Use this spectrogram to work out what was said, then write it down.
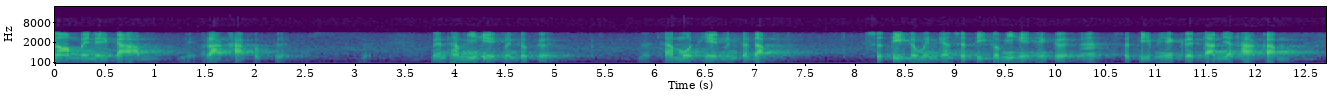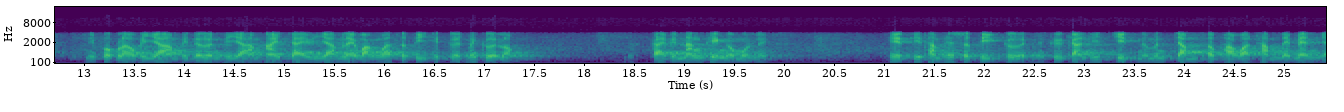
น้อมไปในกาม ราคะก็เกิดเพราะฉะนั้นถ้ามีเหตุมันก็เกิดถ้าหมดเหตุมันก็ดับ สติก็เหมือนกันสติก็มีเหตุให้เกิดนะ สติไม่ให้เกิดตามยถากรรมนี่พวกเราพยายามไปเดินพยายามหายใจพยายามอะไรหวังว่าสติจะเกิดไม่เกิดหรอก กลายเป็นนั่งเพ่งเอาหมดเลย เหตุที่ทำให้สติเกิดคือการที่จิตนะมันจำสภาวะธรรมได้แม่นย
